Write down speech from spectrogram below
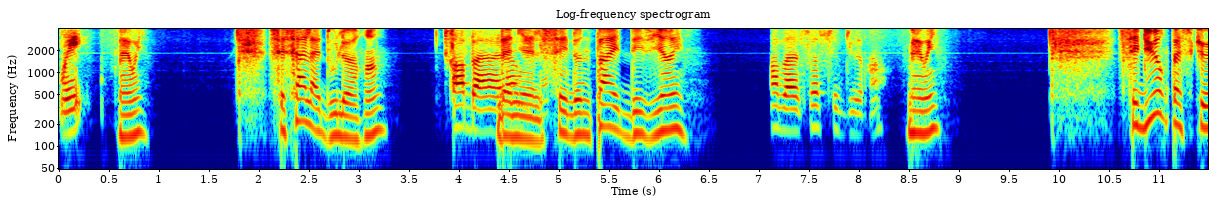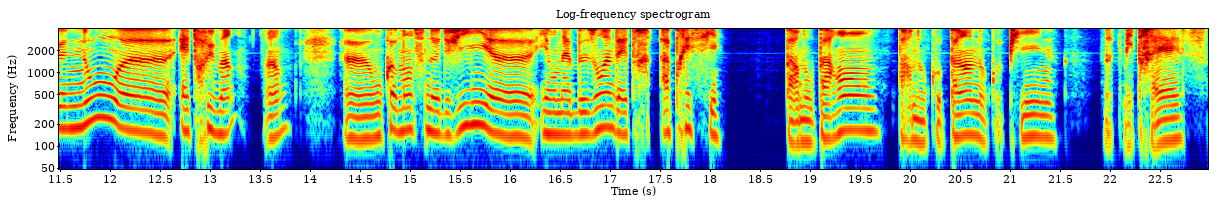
oui. Ben oui. C'est ça la douleur, hein, Ah ben, là, Daniel, oui. c'est de ne pas être désiré. Ah ben ça c'est dur. Hein. Ben oui. C'est dur parce que nous, euh, êtres humains, hein, euh, on commence notre vie euh, et on a besoin d'être apprécié par nos parents, par nos copains, nos copines, notre maîtresse,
